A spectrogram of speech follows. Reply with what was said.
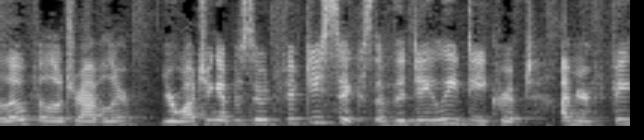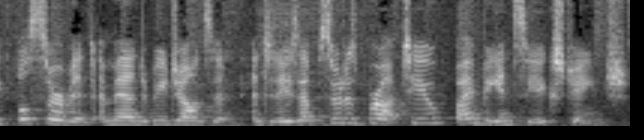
Hello, fellow traveler. You're watching episode 56 of the Daily Decrypt. I'm your faithful servant, Amanda B. Johnson, and today's episode is brought to you by B&C Exchange.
